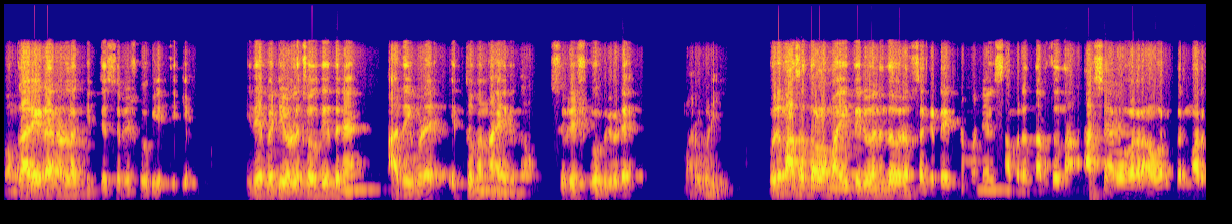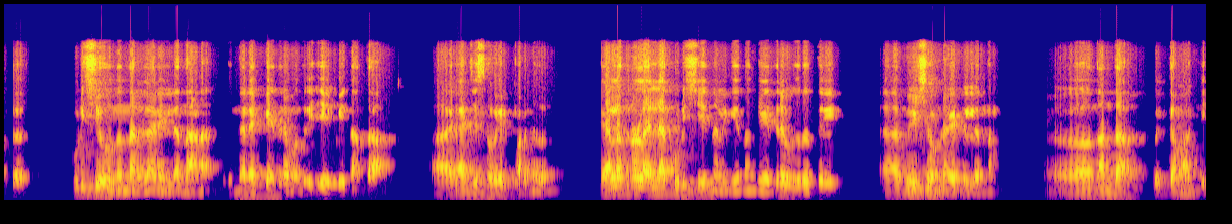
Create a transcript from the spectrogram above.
പൊങ്കാലയിടാനുള്ള കിറ്റ് സുരേഷ് ഗോപി എത്തിക്കും. ഇതേപ്പറ്റിയുള്ള ചോദ്യത്തിന് അത് ഇവിടെ എത്തുമെന്നായിരുന്നു സുരേഷ് ഗോപിയുടെ മറുപടി. ഒരു മാസത്തോളമായി തിരുവനന്തപുരം സെക്രട്ടേറിയറ്റിന് മുന്നിൽ സമരം നടത്തുന്ന ആശാ വർക്കർമാർക്ക് കുടിശ്ശിയൊന്നും നൽകാനില്ലെന്നാണ് ഇന്നലെ കേന്ദ്രമന്ത്രി ജെ പി നദ്ദ രാജ്യസഭയിൽ പറഞ്ഞത്. കേരളത്തിനുള്ള എല്ലാ കുടിശ്ശിയും നൽകിയെന്നും കേന്ദ്ര വിഹിതത്തിൽ ആ, വീഴ്ച ഉണ്ടായിട്ടില്ലെന്നും നന്ദ വ്യക്തമാക്കി.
